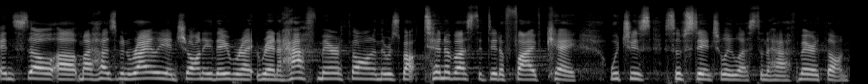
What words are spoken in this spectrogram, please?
And so uh, my husband Riley and Johnny, they ran a half marathon, and there was about 10 of us that did a 5K, which is substantially less than a half marathon.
